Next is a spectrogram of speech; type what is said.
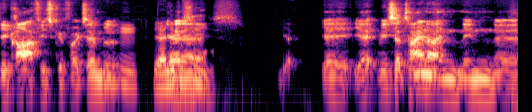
det grafiske for eksempel. Mm. Ja, lige ja. præcis. Ja, ja, hvis jeg tegner en, en, øh,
